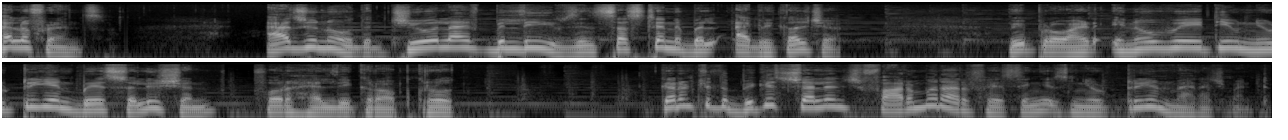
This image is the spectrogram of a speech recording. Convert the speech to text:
Hello, friends. As you know, the GeoLife believes in sustainable agriculture. We provide innovative nutrient-based solution for healthy crop growth. Currently, the biggest challenge farmers are facing is nutrient management.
